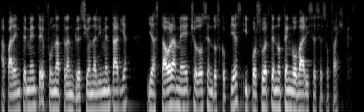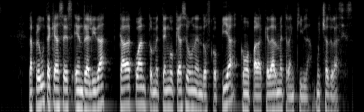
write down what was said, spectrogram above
Aparentemente fue una transgresión alimentaria y hasta ahora me he hecho dos endoscopías y por suerte no tengo varices esofágicas. La pregunta que hace es, ¿en realidad cada cuánto me tengo que hacer una endoscopía como para quedarme tranquila? Muchas gracias.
